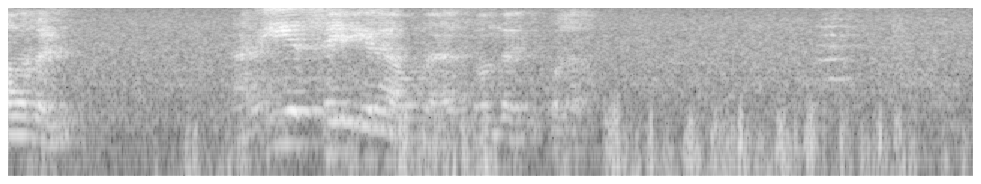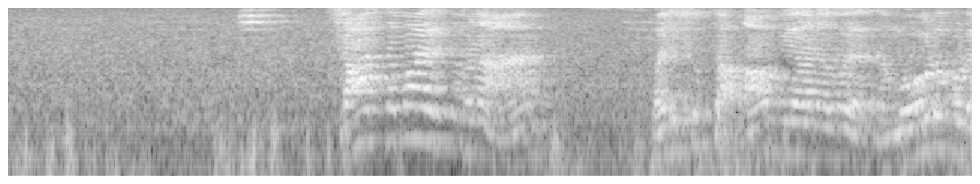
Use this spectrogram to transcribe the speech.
அவர்கள் நிறைய செய்திகளை அவங்க சுதந்திரத்துக் கொள்ளலாம். சாந்தமா இருக்கணும்னா பரிசுத்த ஆவியானவர் நம்மோடு கூட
